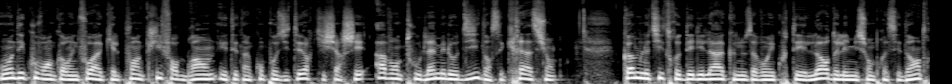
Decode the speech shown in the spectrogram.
On découvre encore une fois à quel point Clifford Brown était un compositeur qui cherchait avant tout la mélodie dans ses créations. Comme le titre Delilah que nous avons écouté lors de l'émission précédente,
